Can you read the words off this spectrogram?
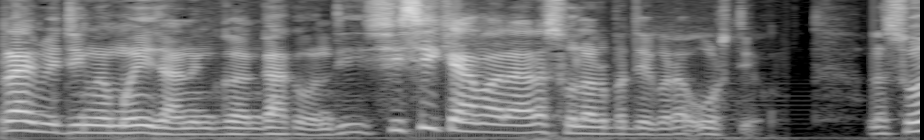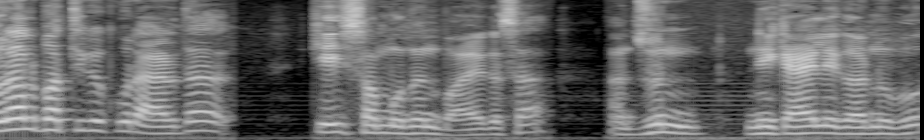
प्राय मिटिङमा मै जाने गएको हुन्थेँ। सिसी क्यामेरा र सोलर बत्तीको कुरा उठ्थ्यो। र सोलर बत्तीको कुराहरू त केही सम्बोधन भएको छ। जुन निकायले गर्नुभयो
